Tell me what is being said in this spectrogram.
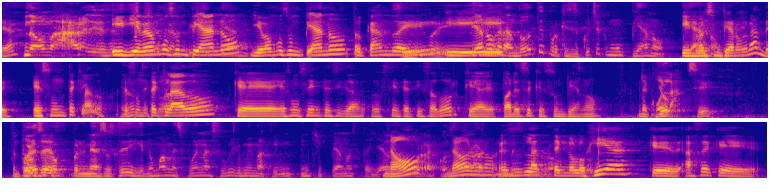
¿Ya? No mames. Y llevamos un pinche piano, llevamos un piano tocando Sí, ahí güey. y Piano grandote porque se escucha como un piano. y no es un piano güey. grande, es un teclado, Era es un teclado. teclado que es un sintetiza- sintetizador que parece que es un piano de Yo- cola. sí. Por Entonces- eso no- me asusté y dije, no mames, fue en azul. Yo me imaginé un pinche piano hasta allá. No, no, no, no, esa es la rojo. tecnología que hace que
